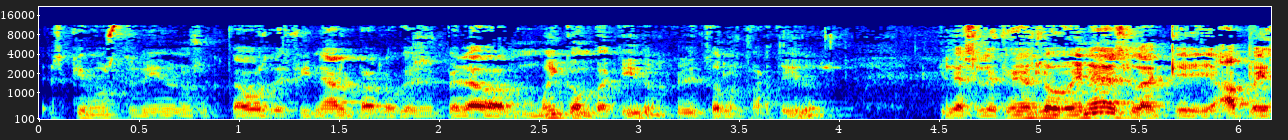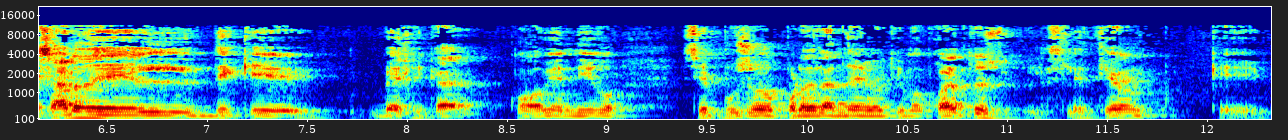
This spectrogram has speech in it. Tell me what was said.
es que hemos tenido unos octavos de final para lo que se esperaba muy competidos, casi todos los partidos. Y la selección eslovena es la que, a pesar del- de que Bélgica, como bien digo, se puso por delante en el último cuarto, es la selección que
